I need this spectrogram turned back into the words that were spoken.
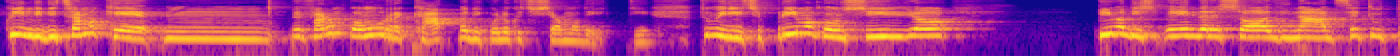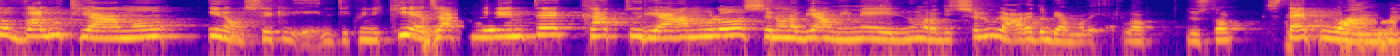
Quindi diciamo che mh, mm, per fare un po' un recap di quello che ci siamo detti, tu mi dici, primo consiglio, prima di spendere soldi, nazi e tutto, valutiamo i nostri clienti. Quindi chi è già cliente, catturiamolo, se non abbiamo email, numero di cellulare, dobbiamo averlo, giusto? Step one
